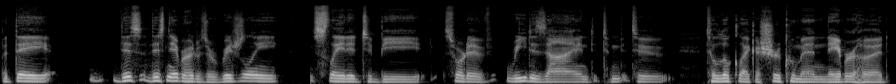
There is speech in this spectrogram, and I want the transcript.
But they this this neighborhood was originally slated to be sort of redesigned to to to look like a Shikumen neighborhood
